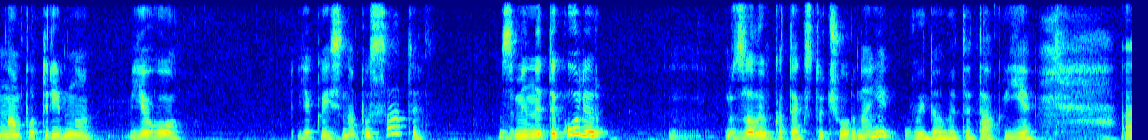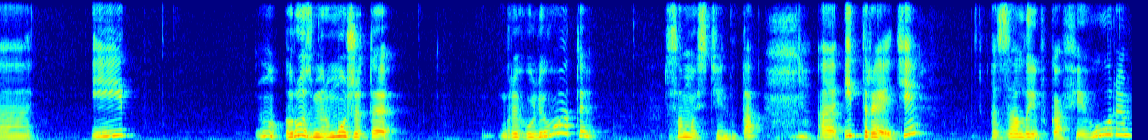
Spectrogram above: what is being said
нам потрібно його якийсь написати, змінити колір, заливка тексту чорна, і видалити. Так, є. Е, і ну, розмір можете регулювати самостійно. Так? Е, І третє заливка фігури.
